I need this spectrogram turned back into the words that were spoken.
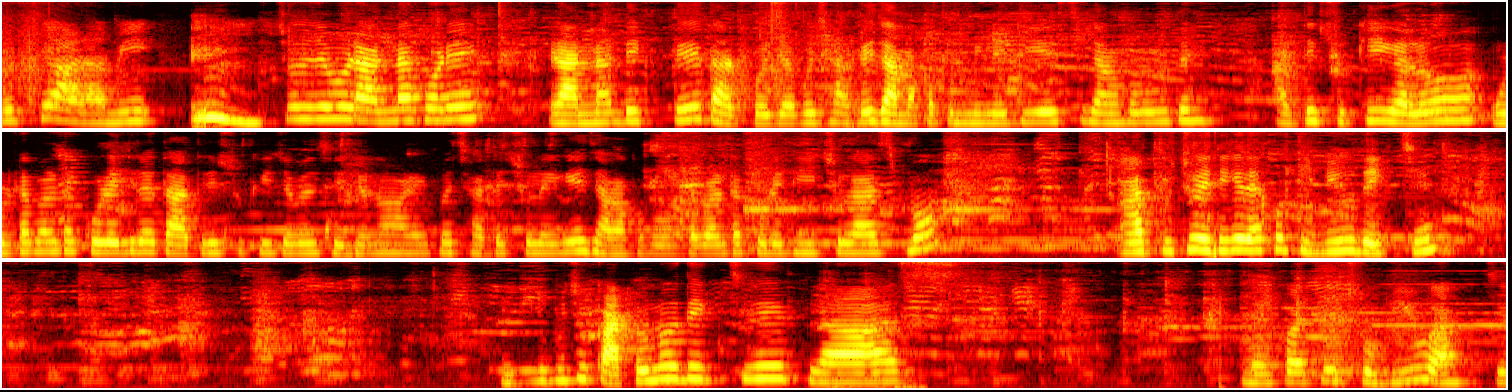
হচ্ছে আর আমি চলে যাব রান্না করে। রান্না দেখতে তারপর যাব ছাদে। জামা কাপড় মিলে দিয়ে এসেছি জামা কাপড় কাপড়গুলো অর্ধেক শুকিয়ে গেল। উল্টাপাল্টা করে দিলে তাড়াতাড়ি শুকিয়ে যাবে সেই জন্য আরেকবার ছাদে চলে গিয়ে জামা কাপড় উল্টাপাল্টা করে দিয়ে চলে আসব। আর পুচু এদিকে দেখো টিভিও দেখছে। এদিকে পুচু কার্টুনও দেখছে প্লাস দেখো আজকে ছবিও আঁকছে।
